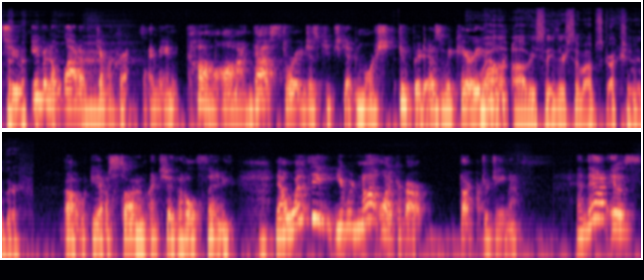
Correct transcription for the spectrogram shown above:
to even a lot of Democrats. I mean, come on. That story just keeps getting more stupid as we carry Well, on. obviously there's some obstruction in there. Oh, yeah, some. I'd say the whole thing. Now, one thing you would not like about Dr. Gina, and that is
